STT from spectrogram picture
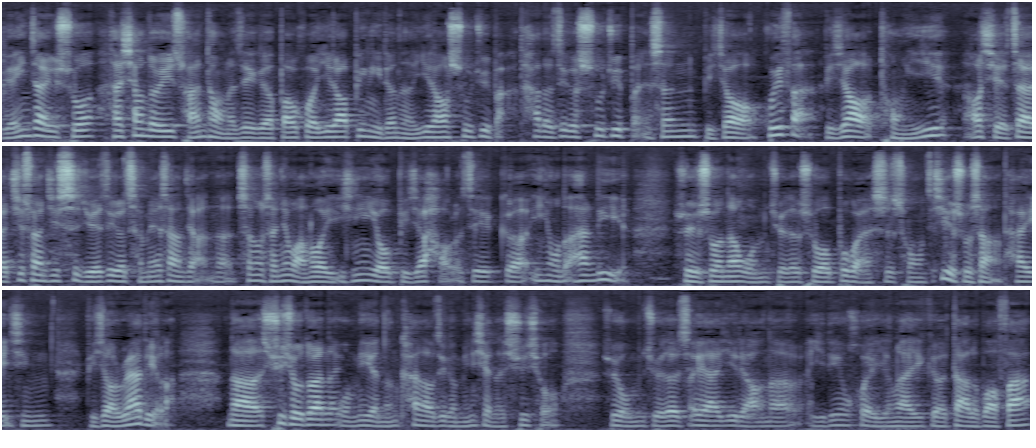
原因在于说，它相对于传统的这个包括医疗病例等等医疗数据吧，它的这个数据本身比较规范、比较统一，而且在计算机视觉这个层面上讲呢，深度神经网络已经有比较好的这个应用的案例。所以说呢，我们觉得说，不管是从技术上，它已经比较 ready 了。那需求端呢，我们也能看到这个明显的需求，所以我们觉得 AI 医疗呢一定会迎来一个大的爆发，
